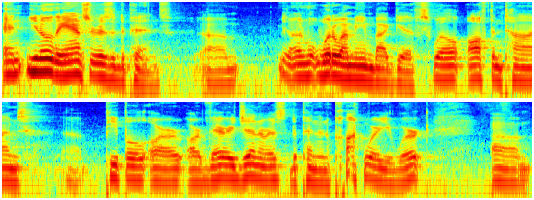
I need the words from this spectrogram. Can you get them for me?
And you know, the answer is it depends. Um, you know, and what do I mean by gifts? Well, oftentimes uh, people are are very generous, depending upon where you work. Um,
